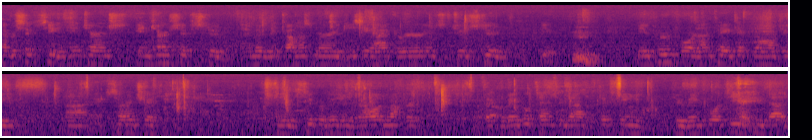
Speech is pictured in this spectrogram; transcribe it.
Number sixteen, interns, internship student. I move that Thomas Murray DCI Career Institute student be, be approved for an unpaid technology, uh, internship under the supervision of Ellen Rucker, effective April 10, two thousand fifteen through May 14, two thousand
